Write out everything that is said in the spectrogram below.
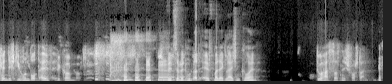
Könnte ich die 111 bekommen? Willst du mit 111 mal der gleichen Coin? Du hast das nicht verstanden.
